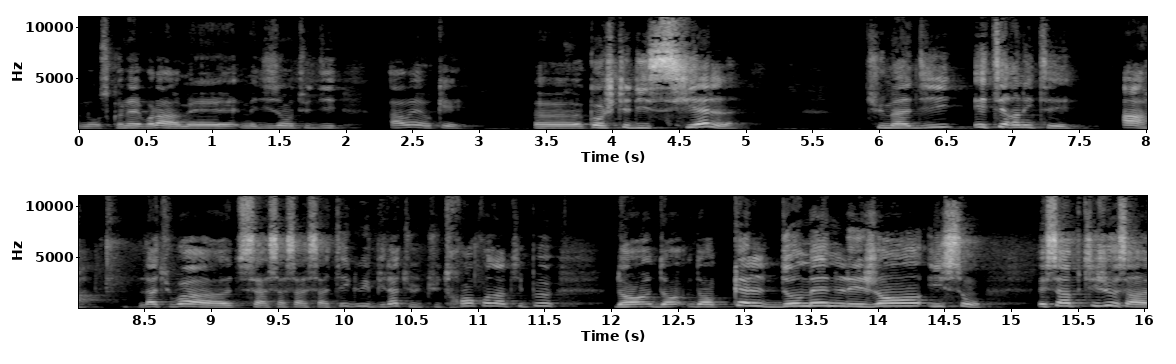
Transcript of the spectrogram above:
on se connaît, voilà, mais, mais disons, tu te dis, ah ouais, ok. Euh, quand je t'ai dit ciel, tu m'as dit éternité. Ah, là, tu vois, ça, ça, ça, ça t'aiguille. Puis là, tu, tu te rends compte un petit peu dans, dans, dans quel domaine les gens y sont. Et c'est un petit jeu, ça.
